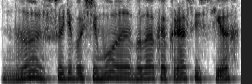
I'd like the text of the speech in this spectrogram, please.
«Но, судя по всему, она была как раз из тех,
